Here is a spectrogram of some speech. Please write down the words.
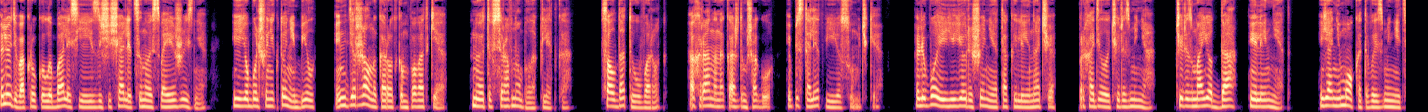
Люди вокруг улыбались ей и защищали ценой своей жизни. Ее больше никто не бил и не держал на коротком поводке, но это все равно была клетка. Солдаты у ворот, охрана на каждом шагу и пистолет в ее сумочке. Любое ее решение так или иначе проходило через меня, через мое «да» или «нет». Я не мог этого изменить,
